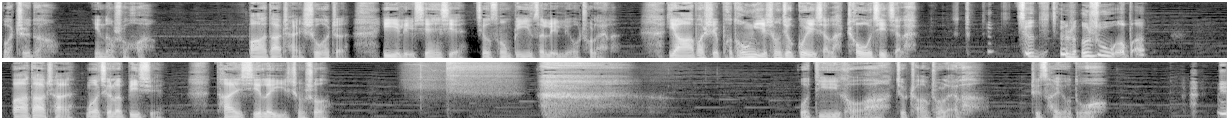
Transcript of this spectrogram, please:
我知道你能说话。八大铲说着，一缕鲜血就从鼻子里流出来了。哑巴是扑通一声就跪下了，抽泣起来：“求你就饶恕我吧！”八大铲抹去了鼻血，叹息了一声说：“我第一口啊就尝出来了，这菜有毒。你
